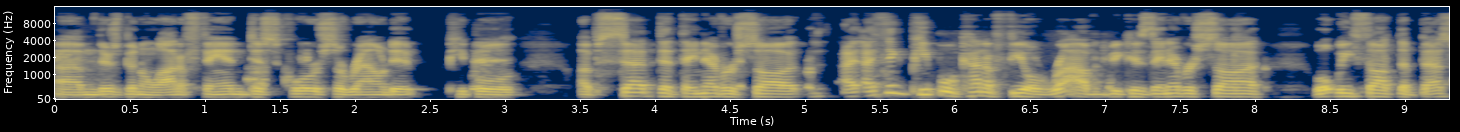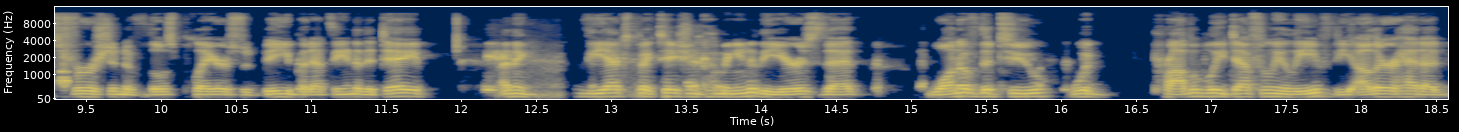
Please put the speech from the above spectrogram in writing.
Um, there's been a lot of fan discourse around it. People upset that they never saw. I, I think people kind of feel robbed because they never saw what we thought the best version of those players would be. But at the end of the day, I think the expectation coming into the year is that one of the two would probably definitely leave. The other had a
